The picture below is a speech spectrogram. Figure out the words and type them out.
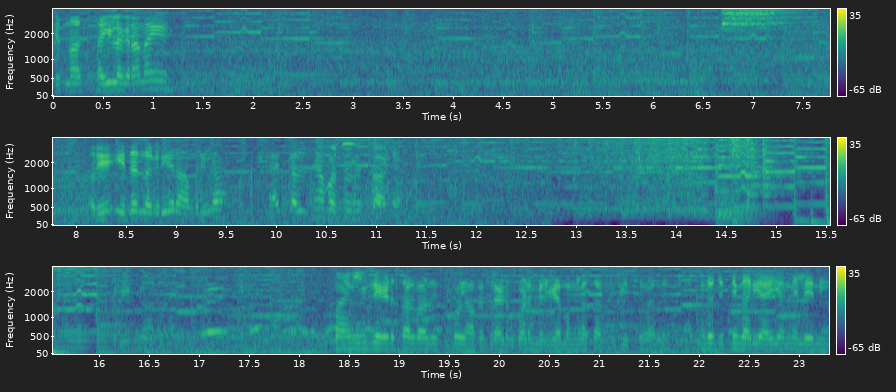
कितना सही लग रहा ना ये। और ये इधर लग रही है रामलीला। शायद कल से या परसों से स्टार्ट है। फाइनली डेढ़ साल बाद इसको यहाँ पे ब्रेड पकौड़े मिल गया मंगला साहब के पीछे वाले। मतलब तो जितनी बारी आई है, मिले नहीं।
